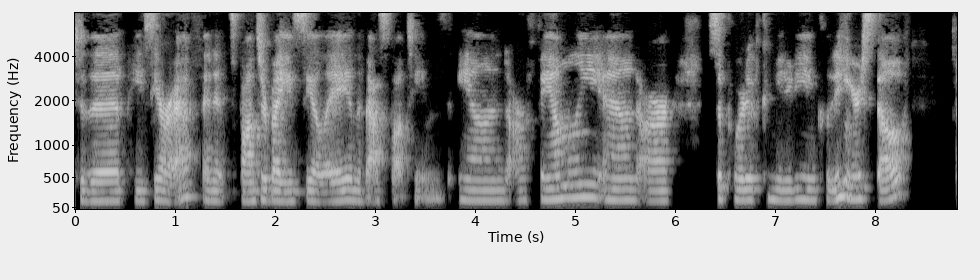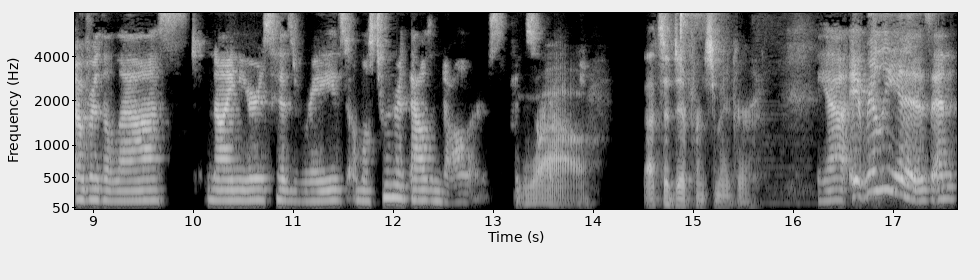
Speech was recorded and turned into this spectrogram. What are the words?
to the PCRF and it's sponsored by UCLA and the basketball teams. And our family and our supportive community, including yourself, over the last nine years has raised almost $200,000. Wow. That's a difference maker. Yeah, it really is. And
